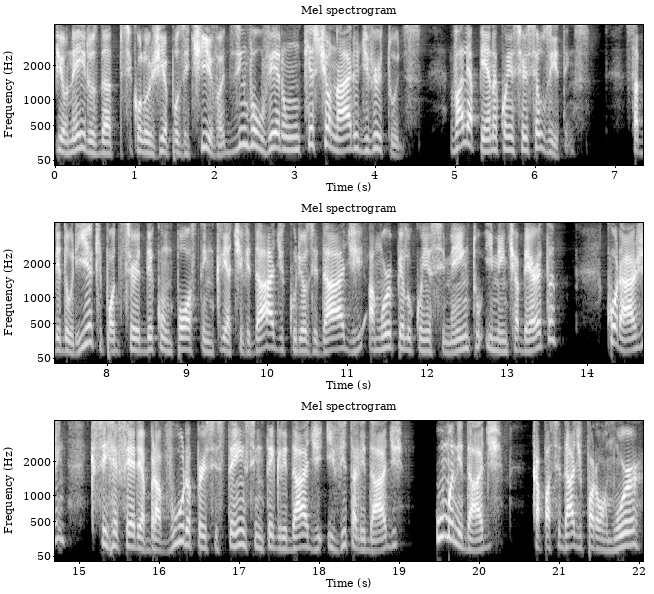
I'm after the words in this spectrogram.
pioneiros da psicologia positiva, desenvolveram um questionário de virtudes vale a pena conhecer seus itens. Sabedoria, que pode ser decomposta em criatividade, curiosidade, amor pelo conhecimento e mente aberta. Coragem, que se refere a bravura, persistência, integridade e vitalidade. Humanidade, capacidade para o amor,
